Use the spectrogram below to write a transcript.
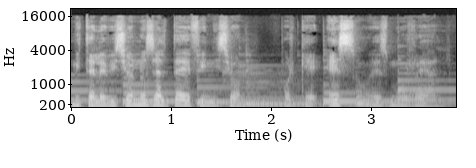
mi televisión no es de alta definición, porque eso es muy real.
